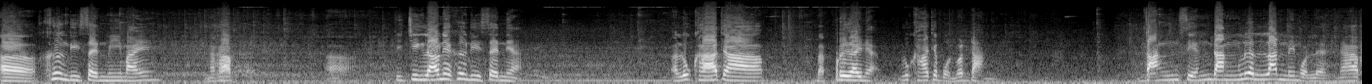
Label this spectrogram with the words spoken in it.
เเครื่องดีเซลมีไหมนะครับจริงๆแล้วเนี่ยเครื่องดีเซลเนี่ยลูกค้าจะแบบเปลือยเนี่ยลูกค้าจะบ่นว่าดัง ดังเสียงดังเลื่อนลั่นไปหมดเลยนะครับ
